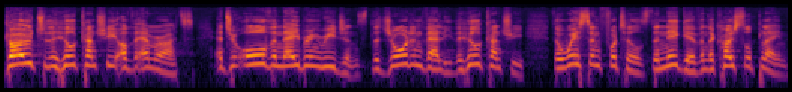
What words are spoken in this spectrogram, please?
Go to the hill country of the Amorites and to all the neighboring regions, the Jordan Valley, the hill country, the western foothills, the Negev, and the coastal plain.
